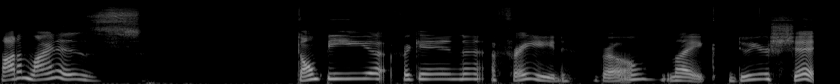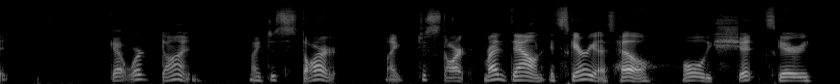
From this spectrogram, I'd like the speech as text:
bottom line is don't be freaking afraid bro. Like, do your shit. Get work done. Like, just start. Like, just start. Write it down. It's scary as hell. Holy shit, scary.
